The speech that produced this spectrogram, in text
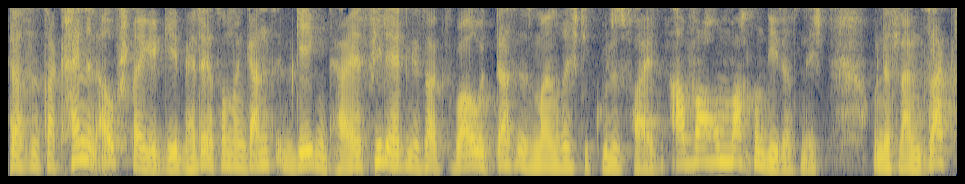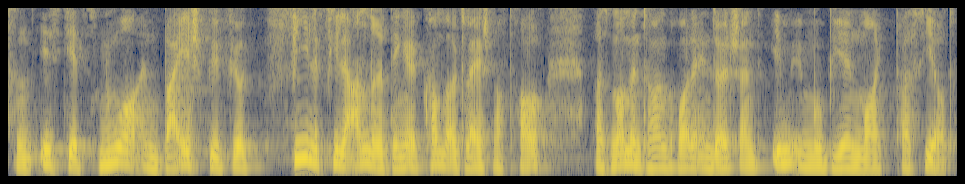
dass es da keinen Aufschrei gegeben hätte, sondern ganz im Gegenteil. Viele hätten gesagt, wow, das ist mal ein richtig gutes Verhalten. Aber warum machen die das nicht? Und das Land Sachsen ist jetzt nur ein Beispiel für viele, viele andere Dinge, kommen wir gleich noch drauf, was momentan gerade in Deutschland im Immobilienmarkt passiert.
